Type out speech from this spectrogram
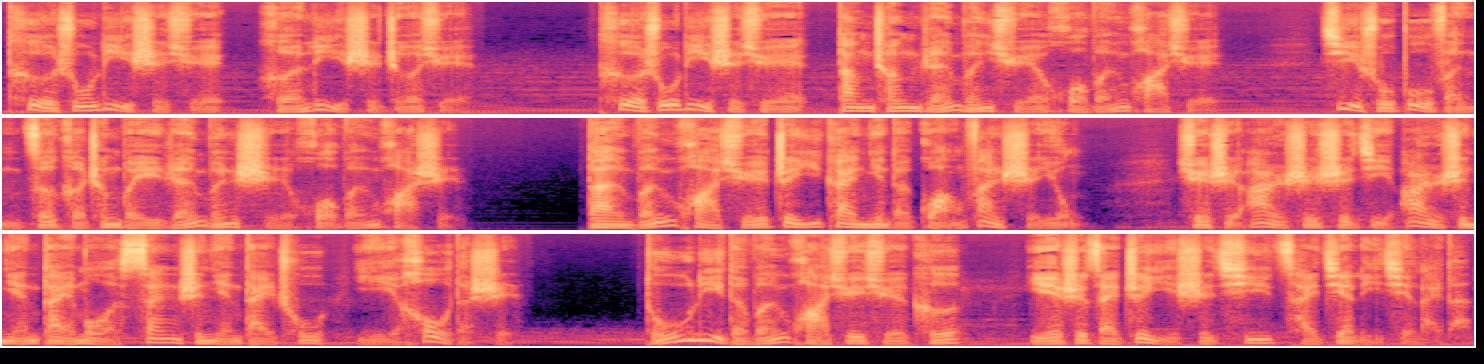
特殊历史学和历史哲学。特殊历史学当称人文学或文化学，技术部分则可称为人文史或文化史。但文化学这一概念的广泛使用，却是二十世纪二十年代末三十年代初以后的事。独立的文化学学科也是在这一时期才建立起来的。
